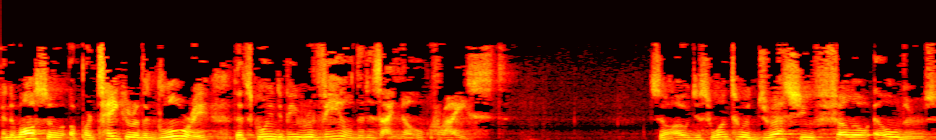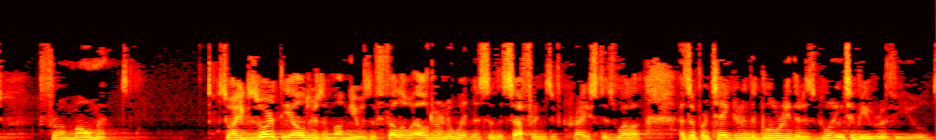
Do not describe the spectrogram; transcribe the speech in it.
And I'm also a partaker of the glory that's going to be revealed that is, I know Christ. So I would just want to address you fellow elders for a moment. So I exhort the elders among you as a fellow elder and a witness of the sufferings of Christ, as well as a partaker in the glory that is going to be revealed.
